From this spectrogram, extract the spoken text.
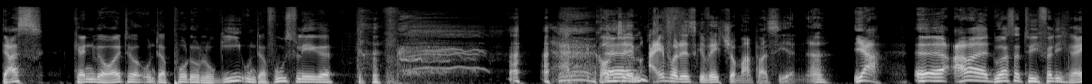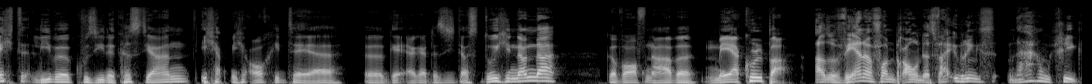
das kennen wir heute unter Podologie, unter Fußpflege. Konnte Ähm. im Eifer des Gefechts schon mal passieren, ne? Ja, äh, aber du hast natürlich völlig recht, liebe Cousine Christian. Ich habe mich auch hinterher äh, geärgert, dass ich das durcheinander geworfen habe. Mehr Culpa. Also Werner von Braun, das war übrigens nach dem Krieg,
